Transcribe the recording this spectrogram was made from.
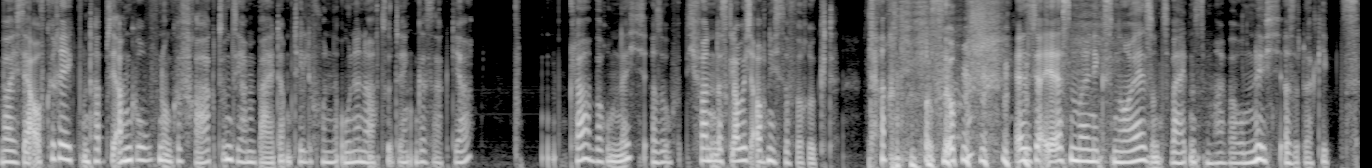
war ich sehr aufgeregt und habe sie angerufen und gefragt und sie haben beide am Telefon ohne nachzudenken gesagt, ja, klar, warum nicht? Also ich fand das, glaube ich, auch nicht so verrückt. Dachte ich so. Es ist ja erstmal nichts Neues und zweitens mal, warum nicht? Also da gibt's.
